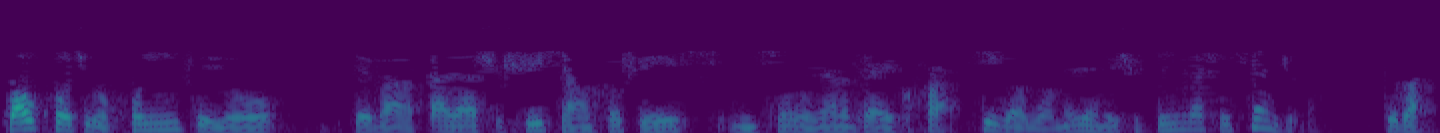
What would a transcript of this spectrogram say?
包括这个婚姻自由，对吧？大家是谁想和谁你情我愿的在一块儿，这个我们认为是不应该受限制的，对吧？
